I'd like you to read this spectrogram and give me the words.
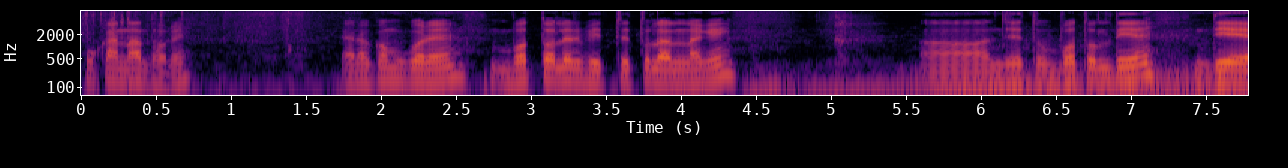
পোকা না ধরে। এরকম করে বোতলের ভিতরে তোলার লাগে। যেহেতু বোতল দিয়ে দিয়ে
